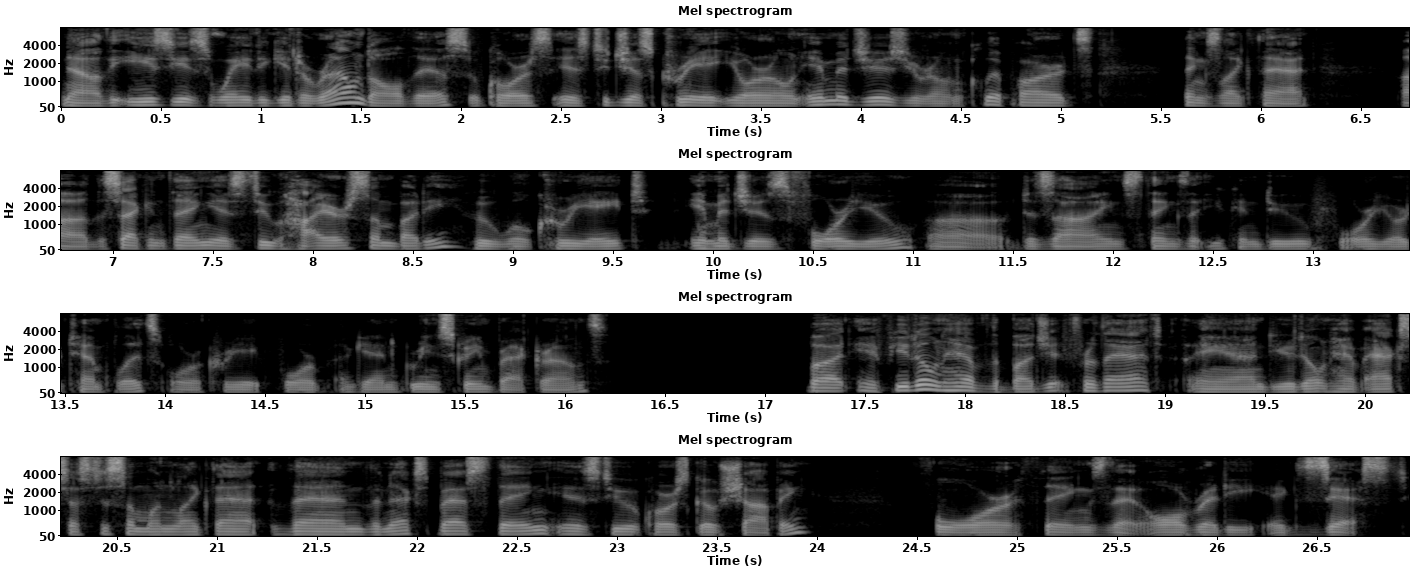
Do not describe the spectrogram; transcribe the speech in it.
Now, the easiest way to get around all this, of course, is to just create your own images, your own clip arts, things like that. Uh, the second thing is to hire somebody who will create images for you, uh, designs, things that you can do for your templates or create for, again, green screen backgrounds. But if you don't have the budget for that and you don't have access to someone like that, then the next best thing is to, of course, go shopping for things that already exist.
